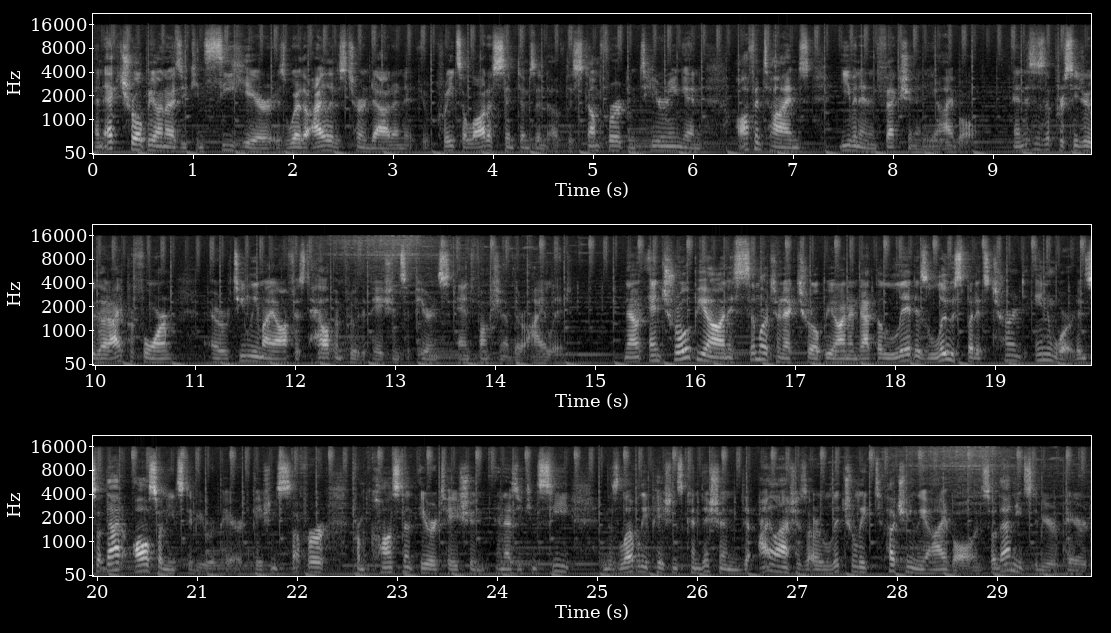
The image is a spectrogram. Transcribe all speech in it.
An ectropion, as you can see here, is where the eyelid is turned out and it, creates a lot of symptoms of discomfort and tearing and oftentimes even an infection in the eyeball and this is a procedure that I perform uh, routinely in my office to help improve the patient's appearance and function of their eyelid. Now, an entropion is similar to an ectropion in that the lid is loose, but it's turned inward, and so that also needs to be repaired. Patients suffer from constant irritation, and as you can see in this lovely patient's condition, the eyelashes are literally touching the eyeball, and so that needs to be repaired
